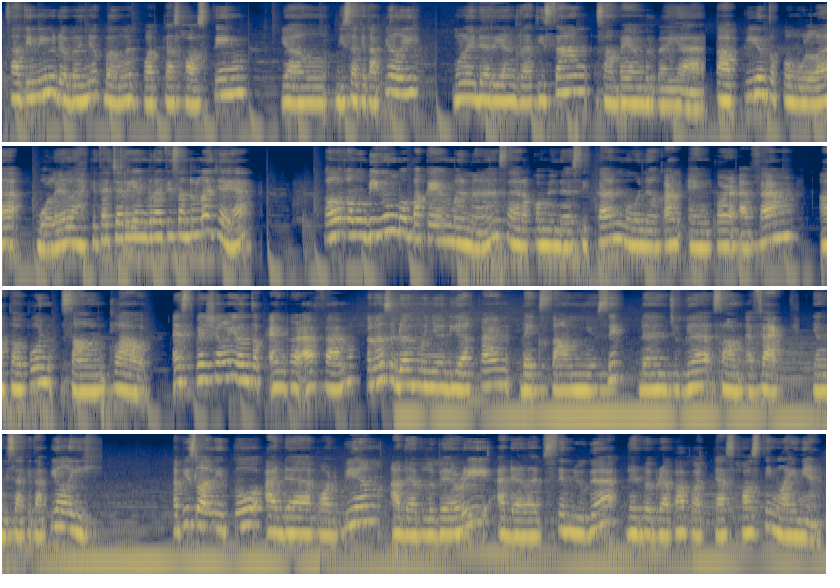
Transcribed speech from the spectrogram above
Saat ini udah banyak banget podcast hosting yang bisa kita pilih, mulai dari yang gratisan sampai yang berbayar. Tapi untuk pemula, bolehlah kita cari yang gratisan dulu aja ya. Kalau kamu bingung mau pakai yang mana, saya rekomendasikan menggunakan Anchor FM ataupun SoundCloud especially untuk Anchor FM karena sudah menyediakan background music dan juga sound effect yang bisa kita pilih. Tapi selain itu ada Podbean, ada Blueberry, ada Libsyn juga dan beberapa podcast hosting lainnya.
